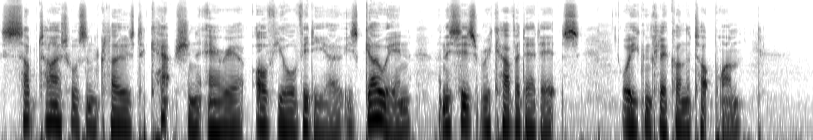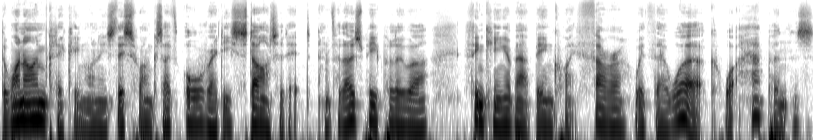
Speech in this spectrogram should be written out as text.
subtitles and closed caption area of your video is go in and this is recovered edits or you can click on the top one. The one I'm clicking on is this one because I've already started it and for those people who are thinking about being quite thorough with their work what happens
